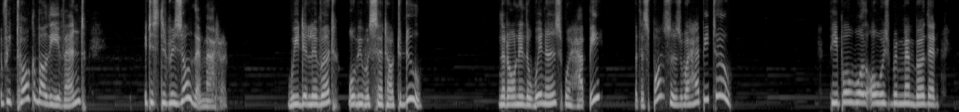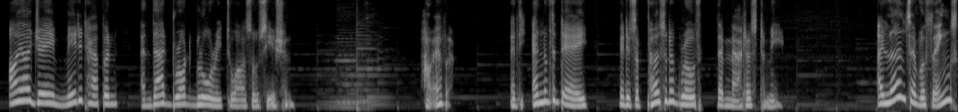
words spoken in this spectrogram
if we talk about the event, it is the result that mattered. We delivered what we were set out to do. Not only the winners were happy, but the sponsors were happy too. People will always remember that IIJ made it happen and that brought glory to our association. However, at the end of the day, it is a personal growth that matters to me. I learned several things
